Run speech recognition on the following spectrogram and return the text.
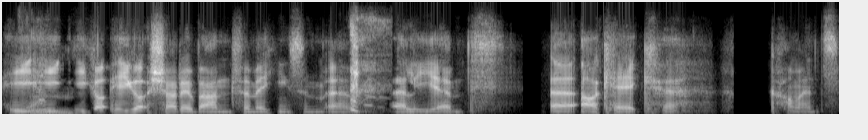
He, Yeah. he he got he got shadow banned for making some um, fairly um, uh, archaic uh, comments,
